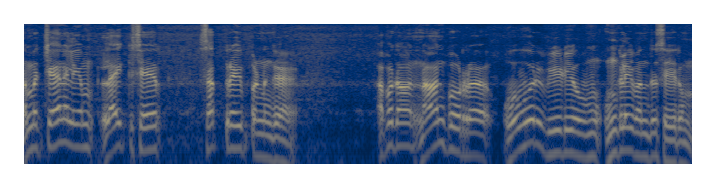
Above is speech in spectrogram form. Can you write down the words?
நம்ம சேனலையும் லைக் ஷேர் சப்ஸ்கிரைப் பண்ணுங்க. அப்போ தான் நான் போடுற ஒவ்வொரு வீடியோவும் உங்களை வந்து சேரும்.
